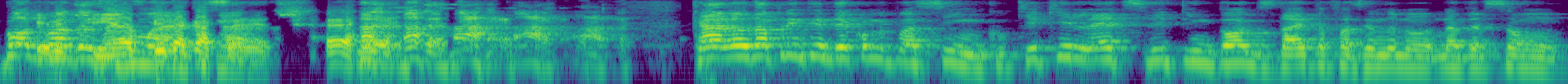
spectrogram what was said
Blood ele tinha a fita cassete. Cara. cara, não dá pra entender como, assim, o que que Let Sleeping Dogs Die tá fazendo no, na versão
